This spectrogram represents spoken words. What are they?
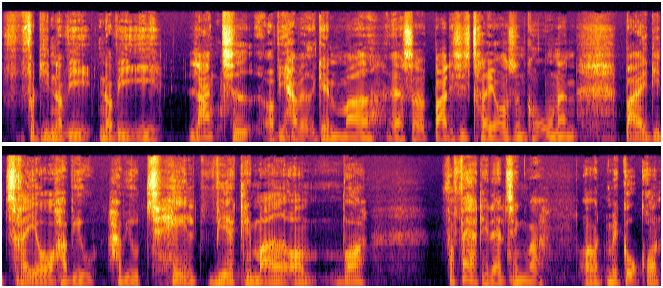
fordi når, vi, når vi i lang tid, og vi har været igennem meget. Altså bare de sidste tre år siden coronaen. Bare i de tre år har vi jo, har vi jo talt virkelig meget om, hvor forfærdeligt alting var. Og med god grund.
